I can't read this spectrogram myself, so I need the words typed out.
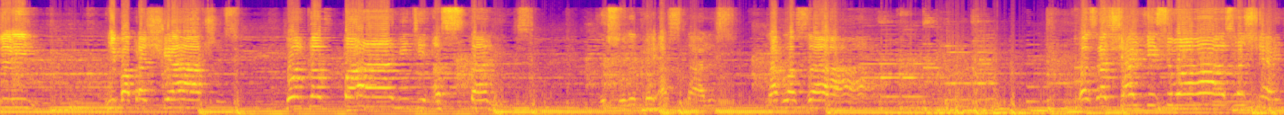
ушли, не попрощавшись, Только в памяти остались, Вы с улыбкой остались на глазах. Возвращайтесь, возвращайтесь,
